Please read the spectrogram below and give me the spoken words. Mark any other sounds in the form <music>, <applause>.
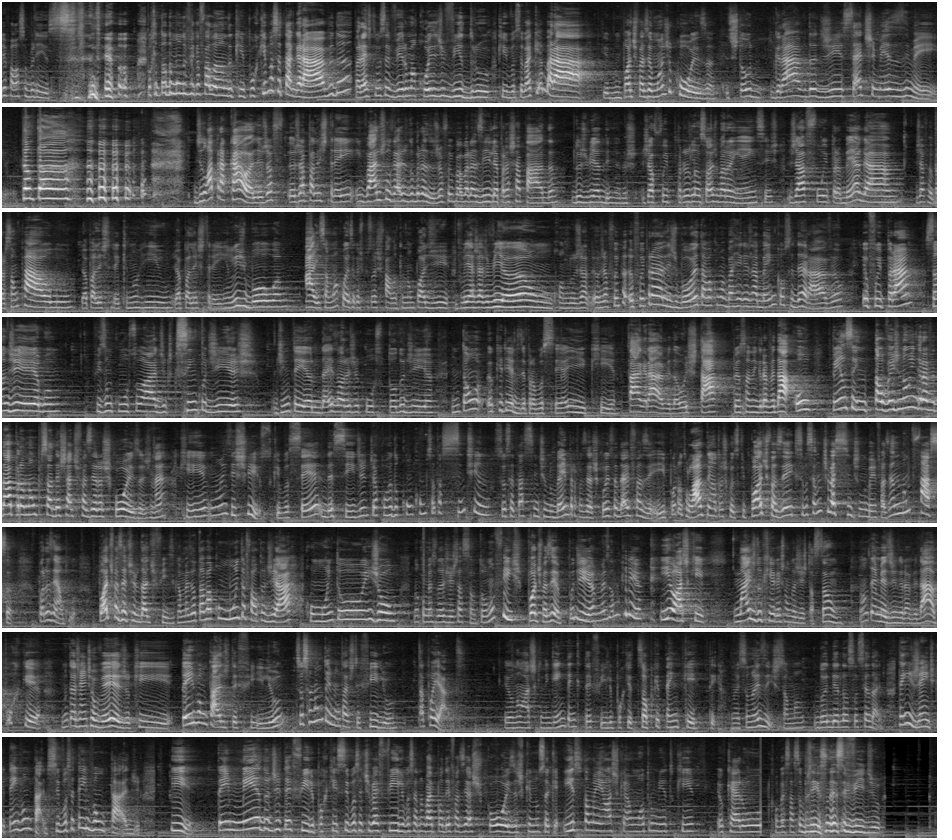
queria falar sobre isso, <laughs> entendeu? Porque todo mundo fica falando que porque você tá grávida, parece que você vira uma coisa de vidro, que você vai quebrar, que não pode fazer um monte de coisa. Estou grávida de sete meses e meio. Tantã! <laughs> De lá pra cá, olha, eu já, eu já palestrei em vários lugares do Brasil. Já fui para Brasília, para Chapada dos Veadeiros, já fui para os Lençóis Maranhenses, já fui para BH, já fui para São Paulo, já palestrei aqui no Rio, já palestrei em Lisboa. Ah, isso é uma coisa que as pessoas falam que não pode viajar de avião. Quando já, eu já fui, eu fui para Lisboa e tava com uma barriga já bem considerável. Eu fui para San Diego, fiz um curso lá de cinco dias o dia inteiro, 10 horas de curso todo dia. Então eu queria dizer para você aí que tá grávida ou está pensando em engravidar ou pensa em talvez não engravidar para não precisar deixar de fazer as coisas, né? Que não existe isso, que você decide de acordo com como você está se sentindo. Se você está se sentindo bem para fazer as coisas, você deve fazer. E por outro lado, tem outras coisas que pode fazer e que se você não estiver se sentindo bem fazendo, não faça. Por exemplo, pode fazer atividade física, mas eu tava com muita falta de ar, com muito enjoo no começo da gestação. Então eu não fiz. Pode fazer? Podia, mas eu não queria. E eu acho que mais do que a questão da gestação, não ter medo de engravidar, porque muita gente eu vejo que tem vontade de ter filho. Se você não tem vontade de ter filho, tá apoiado. Eu não acho que ninguém tem que ter filho porque, só porque tem que ter. Isso não existe, isso é uma doideira da sociedade. Tem gente que tem vontade. Se você tem vontade e tem medo de ter filho, porque se você tiver filho, você não vai poder fazer as coisas, que não sei o quê. Isso também eu acho que é um outro mito que eu quero conversar sobre <laughs> isso nesse vídeo.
